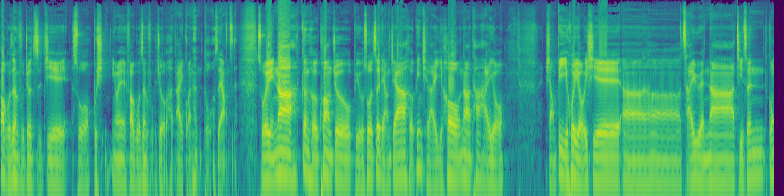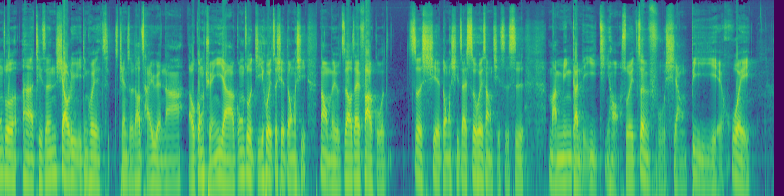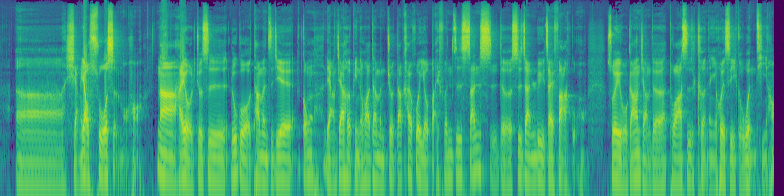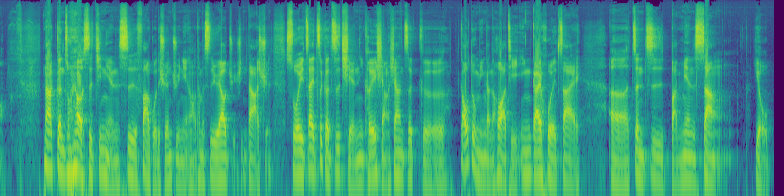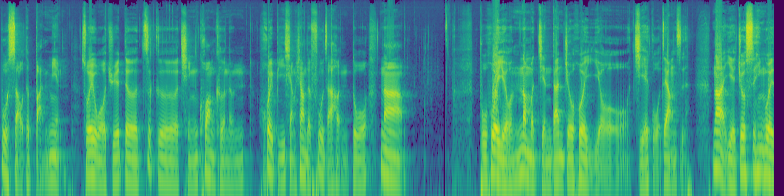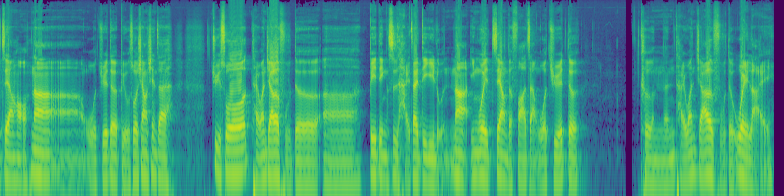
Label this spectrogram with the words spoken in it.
法国政府就直接说不行，因为法国政府就很爱管很多这样子，所以那更何况就比如说这两家合并起来以后，那它还有。想必会有一些呃裁员呐，提升工作呃提升效率，一定会牵扯到裁员呐，劳工权益啊，工作机会这些东西。那我们有知道，在法国这些东西在社会上其实是蛮敏感的议题哈，所以政府想必也会呃想要说什么哈。那还有就是，如果他们直接公两家合并的话，他们就大概会有百分之三十的市占率在法国，所以我刚刚讲的托拉斯可能也会是一个问题哈。那更重要的是，今年是法国的选举年哦，他们四月要举行大选，所以在这个之前，你可以想象这个高度敏感的话题应该会在呃政治版面上有不少的版面。所以我觉得这个情况可能会比想象的复杂很多，那不会有那么简单就会有结果这样子。那也就是因为这样哈，那我觉得，比如说像现在，据说台湾家乐福的呃必定是还在第一轮。那因为这样的发展，我觉得可能台湾家乐福的未来。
